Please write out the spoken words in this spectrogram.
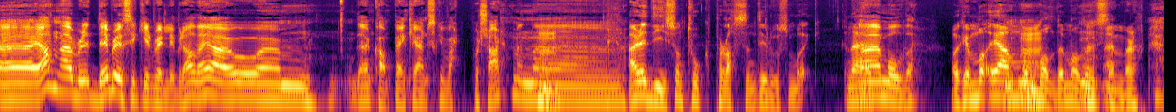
Eh, ja, nei, det blir sikkert veldig bra. Det er jo um, Det er en kamp jeg egentlig gjerne skulle vært på sjøl, men eh, Er det de som tok plassen til Rosenborg? Nei, Molde. ok, Mo ja, Molde, Molde, Molde, stemmer det.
